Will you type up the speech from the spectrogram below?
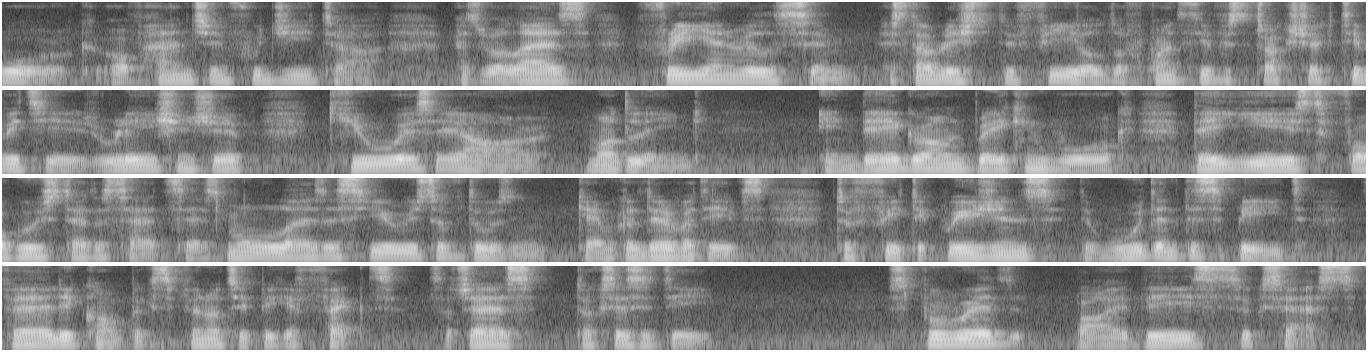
work of Hanshin Fujita, as well as Free and Wilson, established the field of quantitative structure activity relationship QSAR modeling in their groundbreaking work, they used focused datasets as small as a series of dozen chemical derivatives to fit equations that would anticipate fairly complex phenotypic effects such as toxicity. Spurred by this success,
